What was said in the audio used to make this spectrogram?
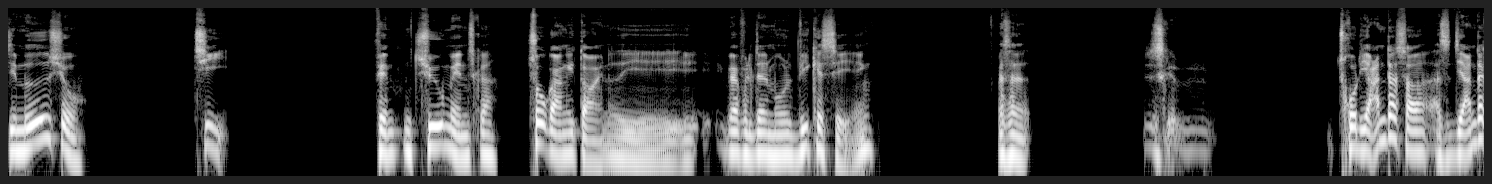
de mødes jo 10, 15, 20 mennesker to gange i døgnet, i, i hvert fald den måde, vi kan se, ikke? Altså, tror de andre så, altså de andre,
